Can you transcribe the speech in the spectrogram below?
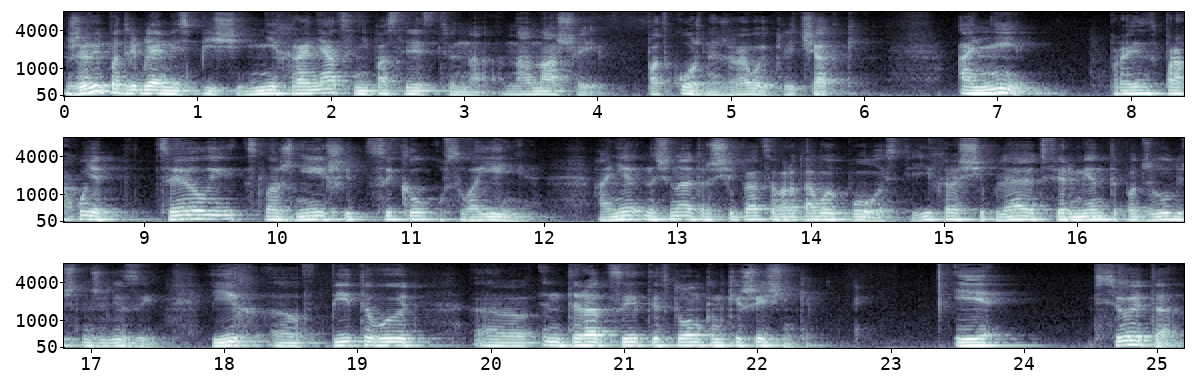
Жиры, потребляемые из пищи, не хранятся непосредственно на нашей подкожной жировой клетчатке. Они проходят целый сложнейший цикл усвоения. Они начинают расщепляться в ротовой полости, их расщепляют ферменты поджелудочной железы, их э, впитывают энтероциты в тонком кишечнике. И все это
